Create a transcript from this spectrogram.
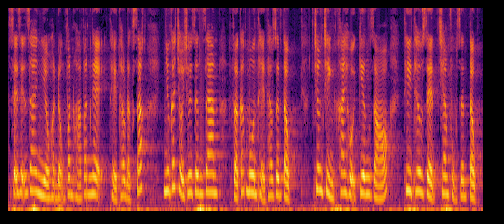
sẽ diễn ra nhiều hoạt động văn hóa văn nghệ, thể thao đặc sắc như các trò chơi dân gian và các môn thể thao dân tộc, chương trình khai hội kiêng gió, thi theo dệt trang phục dân tộc,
